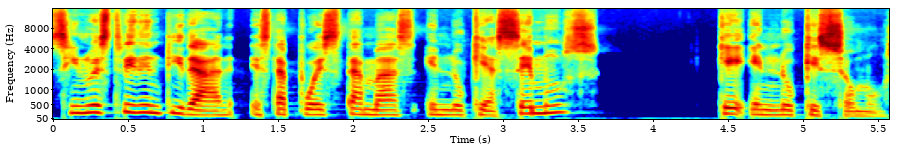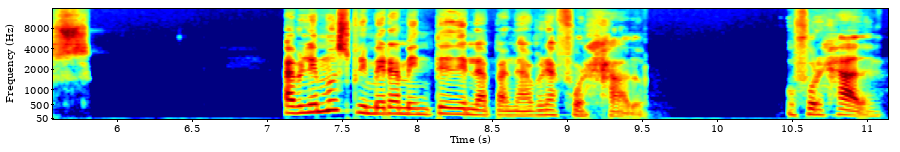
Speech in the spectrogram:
si nuestra identidad está puesta más en lo que hacemos que en lo que somos. Hablemos primeramente de la palabra forjado o forjada.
